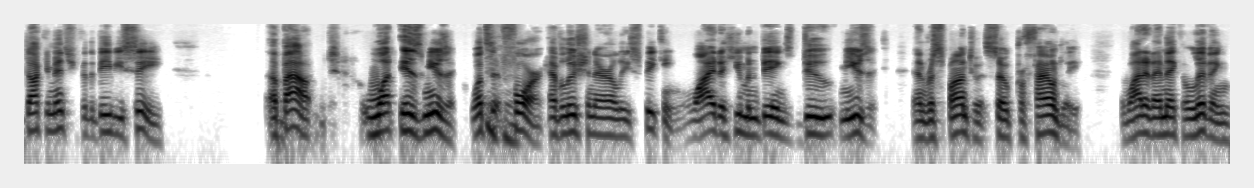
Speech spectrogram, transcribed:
documentary for the BBC about what is music? What's it Mhm. for, evolutionarily speaking? Why do human beings do music and respond to it so profoundly? Why did I make a living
